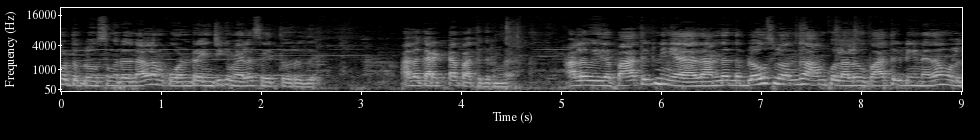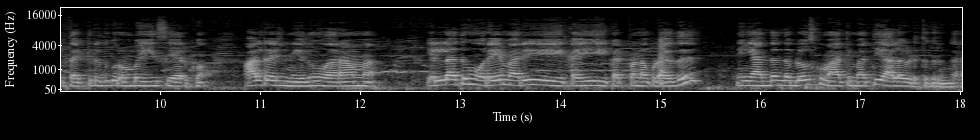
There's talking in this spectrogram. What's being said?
போர்த்து ப்ளவுஸுங்கிறதுனால நமக்கு ஒன்றரை இன்ச்சுக்கு மேலே சேர்த்து வருது. அதை கரெக்டாக பார்த்துக்கிறோங்க அளவு இதை பார்த்துட்டு நீங்கள் அது அந்தந்த ப்ளவுஸில் வந்து ஆம்கோல் அளவு பார்த்துக்கிட்டிங்கன்னா தான் உங்களுக்கு தைக்கிறதுக்கு ரொம்ப ஈஸியாக இருக்கும். ஆல்ட்ரேஷன் எதுவும் வராமல் எல்லாத்துக்கும் ஒரே மாதிரி கை கட் பண்ணக்கூடாது. நீங்கள் அந்தந்த ப்ளவுஸ்க்கு மாற்றி மாற்றி அளவு எடுத்துக்கிறோங்க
